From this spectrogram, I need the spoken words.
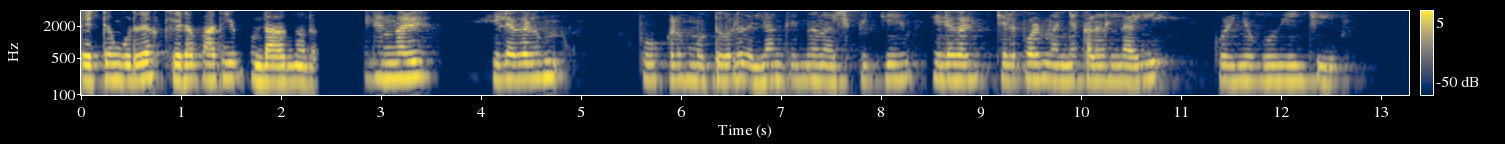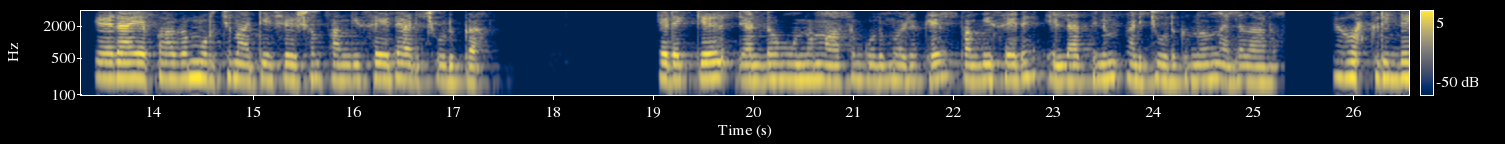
ഏറ്റവും കൂടുതൽ കീടബാധയും ഉണ്ടാകുന്നത്. ഇടങ്ങൾ ഇലകളും പൂക്കളും മുട്ടുകളും എല്ലാം തിന്ന് നശിപ്പിക്കുകയും ഇലകൾ ചിലപ്പോൾ മഞ്ഞ കളറിലായി കൊഴിഞ്ഞു പോവുകയും ചെയ്യും. കേടായ ഭാഗം മുറിച്ച് മാറ്റിയ ശേഷം ഫംഗിസൈഡ് അടിച്ചു കൊടുക്കുക. ഇടയ്ക്ക് രണ്ടോ മൂന്നോ മാസം കൂടുമ്പോഴൊക്കെ ഫംഗിസൈഡ് എല്ലാത്തിനും അടിച്ചു കൊടുക്കുന്നത് നല്ലതാണ്. ഓർക്കിഡിന്റെ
